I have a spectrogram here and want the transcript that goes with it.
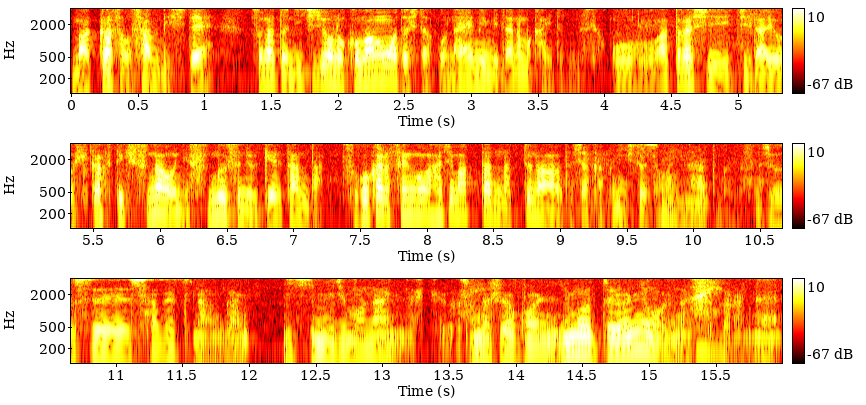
マッカーサーを賛美してその後日常の細々としたこう悩みみたいなのも書いてるんですよ。こう新しい時代を比較的素直にスムースに受け入れたんだ。そこから戦後が始まったんだっていうのは私は確認しておいた方がいいかなと思いますね。女性差別なんか1ミリもないんですけどその証拠に妹4人おりましたからね、はい、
